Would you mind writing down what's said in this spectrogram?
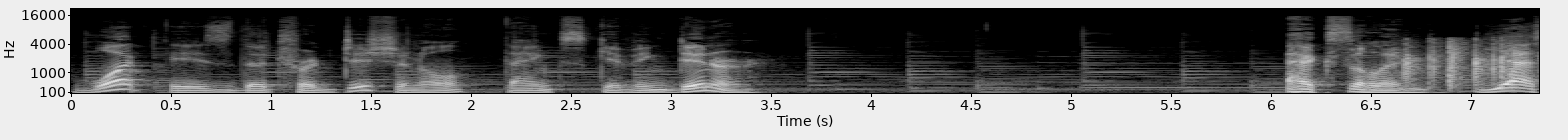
What is the traditional Thanksgiving dinner? Excellent. Yes,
